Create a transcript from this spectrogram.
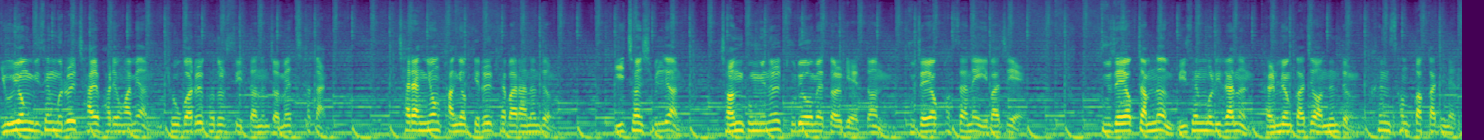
유용 미생물을 잘 활용하면 효과를 거둘 수 있다는 점에 착안 차량용 방역기를 개발하는 등 2011년 전 국민을 두려움에 떨게 했던 구제역 확산에 이바지해 구제역 잡는 미생물이라는 별명까지 얻는 등 큰 성과까지 냈다.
